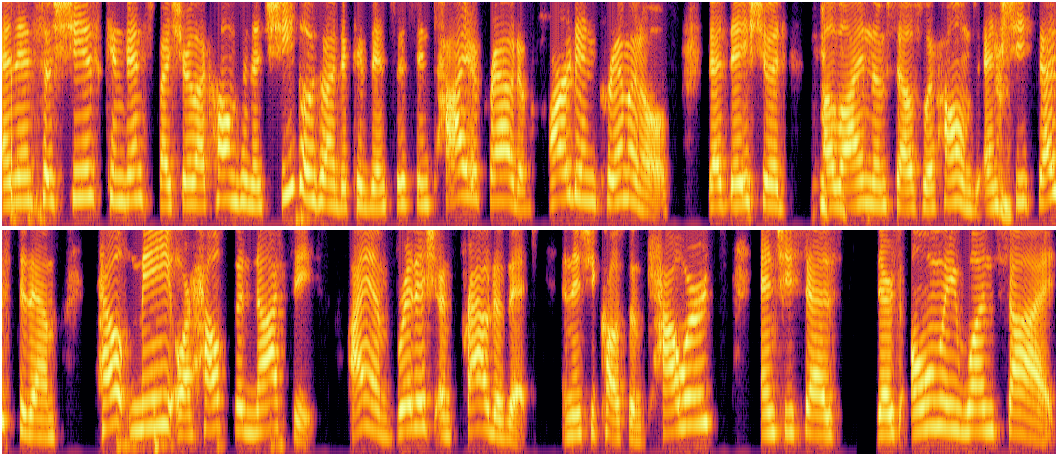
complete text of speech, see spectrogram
And then so she is convinced by Sherlock Holmes, and then she goes on to convince this entire crowd of hardened criminals that they should align themselves with Holmes. And hmm. she says to them, Help me or help the Nazis. I am British and proud of it. And then she calls them cowards. And she says, There's only one side,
